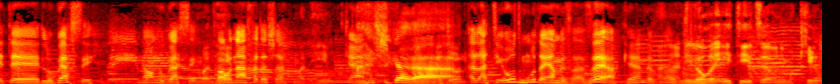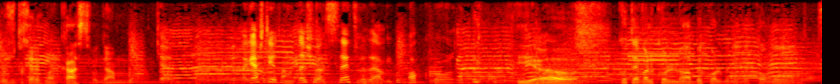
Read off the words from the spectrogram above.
את אה, לוגסי, נועם לוגסי, בעונה החדשה. מדהים. כן. אשכרה. התיאור דמות היה מזעזע, כן? אני לא ראיתי את זה, אבל אני מכיר פשוט חלק מהקאסט וגם... כן. פגשתי אותה מתישהו על סט וזה היה awkward. יואו. כותב על קולנוע בכל מיני מקומות.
